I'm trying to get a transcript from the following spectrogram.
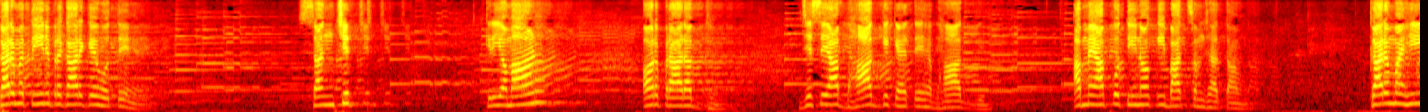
कर्म तीन प्रकार के होते हैं। संचित। क्रियमाण और प्रारब्ध, जिसे आप भाग्य कहते हैं, भाग्य। अब मैं आपको तीनों की बात समझाता हूँ। कर्म ही,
